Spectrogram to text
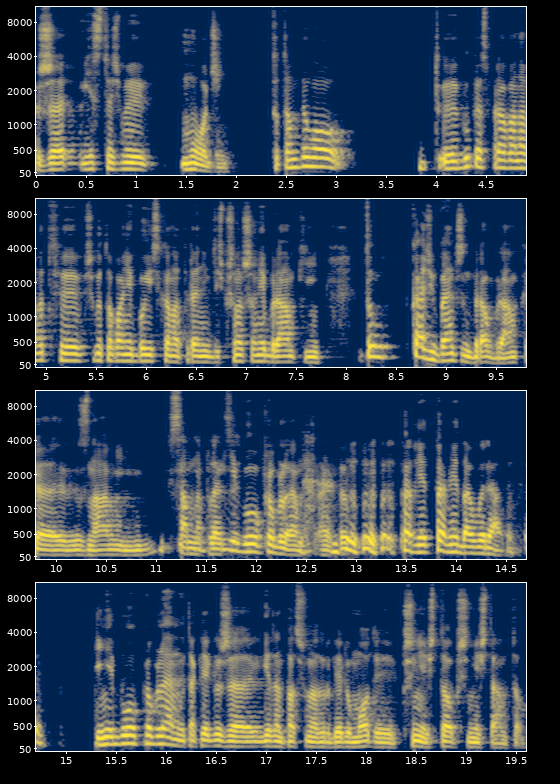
że jesteśmy młodzi. To tam było t- głupia sprawa, nawet y, przygotowanie boiska na trening, gdzieś przenoszenie bramki. To Kaziu Węgrzyn brał bramkę z nami. Sam na plecy. Nie było problemu. Tak, pewnie, pewnie dały radę. I nie było problemu takiego, że jeden patrzył na drugiego, młody, przynieś to, przynieś tamto.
